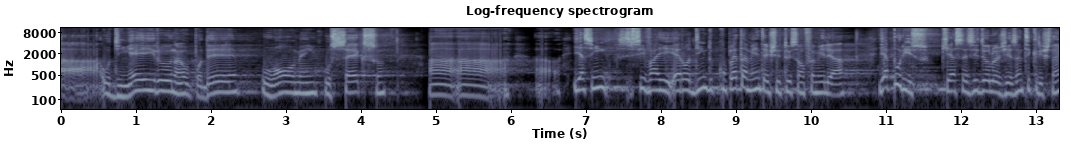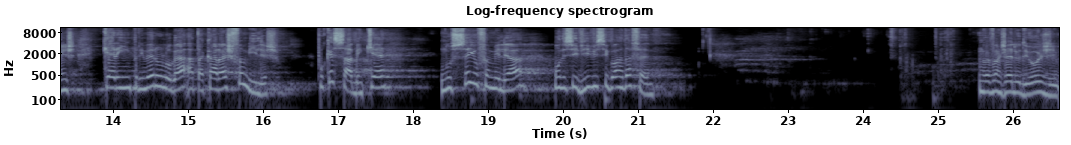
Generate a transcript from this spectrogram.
a, o dinheiro, né, o poder, o homem, o sexo, a, a, e assim se vai erodindo completamente a instituição familiar. E é por isso que essas ideologias anticristãs querem, em primeiro lugar, atacar as famílias, porque sabem que é no seio familiar onde se vive e se guarda a fé. No evangelho de hoje,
